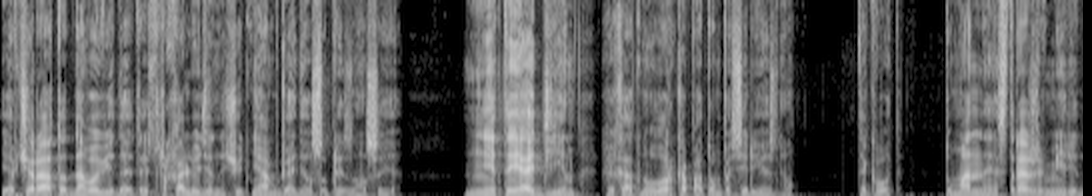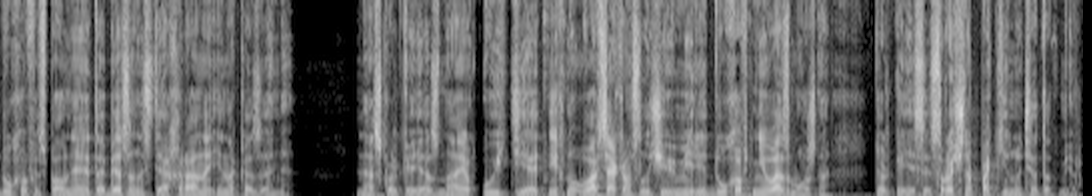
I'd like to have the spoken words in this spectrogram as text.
Я вчера от одного вида этой страхолюдины чуть не обгадился», — признался я. «Не ты один!» — хохотнул орк, а потом посерьезнел. «Так вот, туманные стражи в мире духов исполняют обязанности охраны и наказания. Насколько я знаю, уйти от них, ну, во всяком случае, в мире духов невозможно, только если срочно покинуть этот мир».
